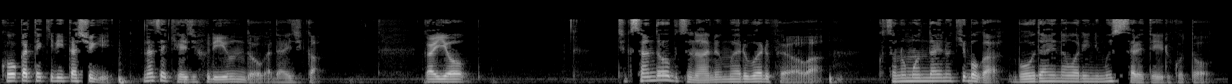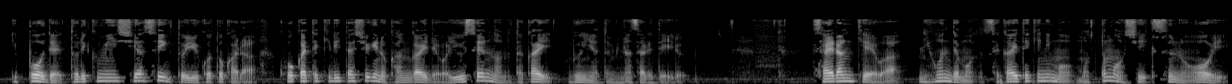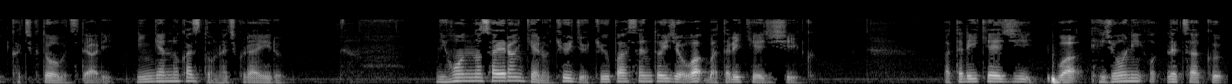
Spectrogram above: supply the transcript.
効果的利他主義、なぜケージフリー運動が大事か。概要。畜産動物のアニマルウェルフェアは、その問題の規模が膨大な割に無視されていること、一方で取り組みしやすいということから、効果的利他主義の考えでは優先度の高い分野とみなされている。採卵系は日本でも世界的にも最も飼育数の多い家畜動物であり、人間の数と同じくらいいる。日本の採卵系の99%以上はバタリーケージ飼育。バタリーケージは非常に劣悪。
